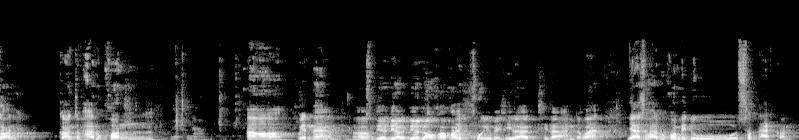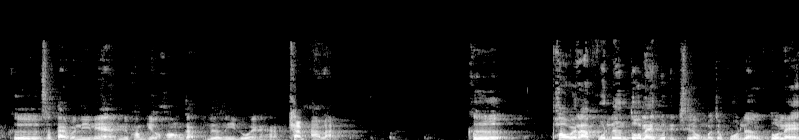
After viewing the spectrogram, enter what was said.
ก่อนก่อนจะพาทุกคนเวียดนาม อ๋อเวียดนามเออเดี๋ยวเดี๋ยวเดี๋ยวเราค่อยๆคุยไปทีละทีละอัน แต่ว่าอยากจะพาทุกคนไปดู stat ก่อน คือ stat วันนี้เนี่ยมีความเกี่ยวข้องกับเรื่องนี้ด้วยนะครับครับเอาละคือพอเวลาพูดเรื่องตัวเลขผู้ติดเชื้อผมก็จะพูดเรื่องตัวเลข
